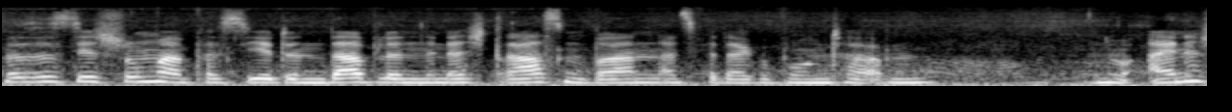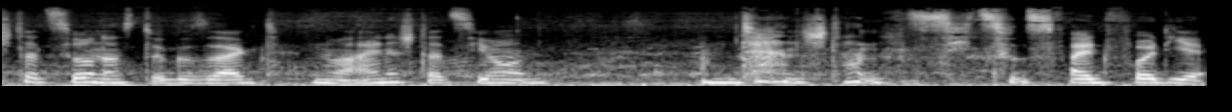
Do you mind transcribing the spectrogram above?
Das ist dir schon mal passiert in Dublin in der Straßenbahn, als wir da gewohnt haben. Nur eine Station hast du gesagt. Nur eine Station. Und dann standen sie zu zweit vor dir.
